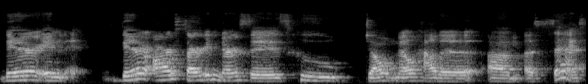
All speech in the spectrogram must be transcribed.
there in there are certain nurses who don't know how to um, assess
